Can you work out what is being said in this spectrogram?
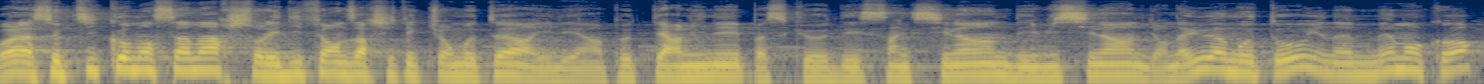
Voilà, ce petit comment ça marche sur les différentes architectures moteurs, il est un peu terminé parce que des 5 cylindres, des 8 cylindres, il y en a eu à moto, il y en a même encore.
